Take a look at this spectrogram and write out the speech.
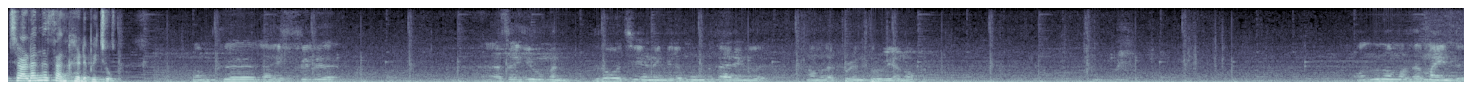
ചടങ്ങ് സംഘടിപ്പിച്ചു. നമുക്ക് ഹ്യൂമൻ ഗ്രോ ചെയ്യണമെങ്കിൽ മൂന്ന് കാര്യങ്ങൾ നമ്മൾ എപ്പോഴും ഇമ്പ്രൂവ് ചെയ്യാൻ നോക്കണം. ഒന്ന് നമ്മളുടെ മൈൻഡ്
